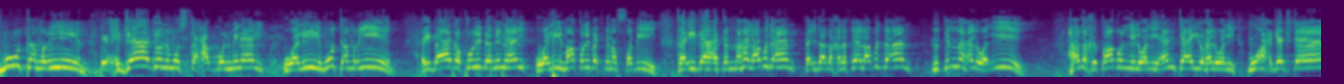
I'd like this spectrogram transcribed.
مو تمرين. إحجاج مستحب من الولي. مو تمرين. عبادة طلب منها الولي ما طلبت من الصبي. فإذا أتمها لابد أن فإذا دخل فيها لابد أن يتمها الولي. هذا خطاب للولي. أنت أيها الولي مو أحججته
